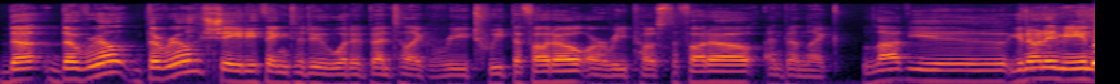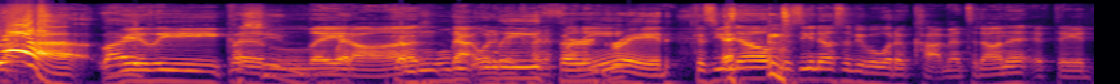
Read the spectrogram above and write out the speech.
The the real the real shady thing to do would have been to like retweet the photo or repost the photo and been like, "Love you." You know what I mean? Yeah, like- really kind of lay it on. That would have been kind of third funny. grade. Because you know, because you know, some people would have commented on it if they had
